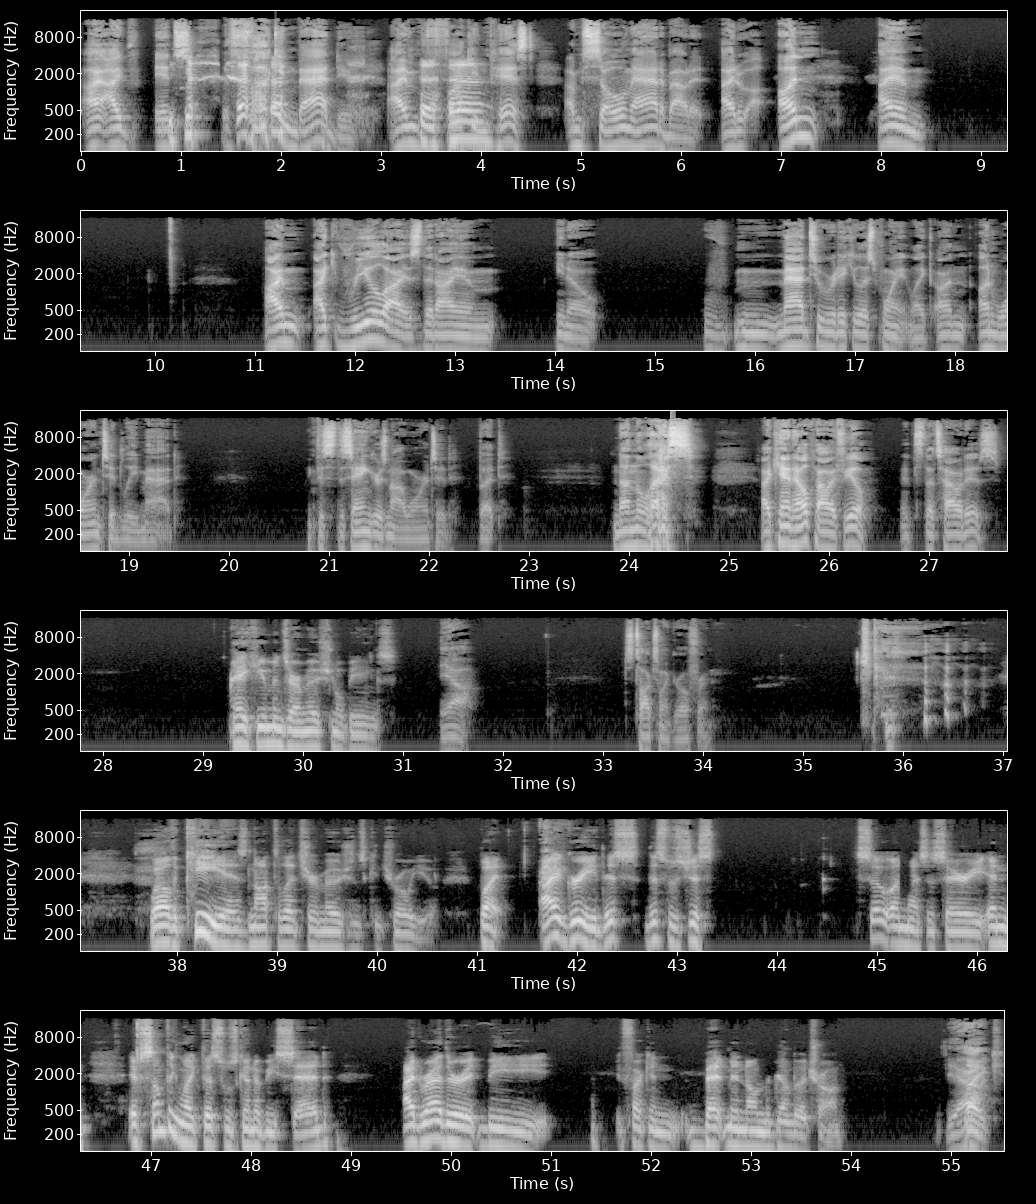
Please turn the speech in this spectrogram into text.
I, I, it's fucking bad, dude. I'm fucking pissed. I'm so mad about it. I un, I am. I'm. I realize that I am, you know, mad to a ridiculous point, like un unwarrantedly mad. Like this, this anger is not warranted, but nonetheless, I can't help how I feel. It's that's how it is. Hey, humans are emotional beings. Yeah. Just talk to my girlfriend. Well, the key is not to let your emotions control you. But I agree. This this was just so unnecessary. And if something like this was going to be said, I'd rather it be fucking Bettman on the jumbotron, Yeah. like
